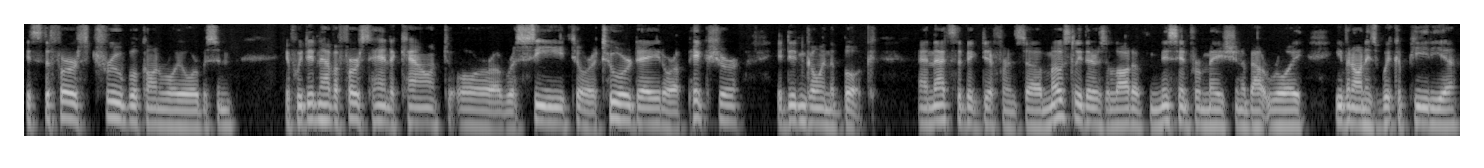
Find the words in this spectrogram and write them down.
It's the first true book on Roy Orbison. If we didn't have a first-hand account or a receipt or a tour date or a picture, it didn't go in the book. And that's the big difference. Uh, mostly there's a lot of misinformation about Roy, even on his Wikipedia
